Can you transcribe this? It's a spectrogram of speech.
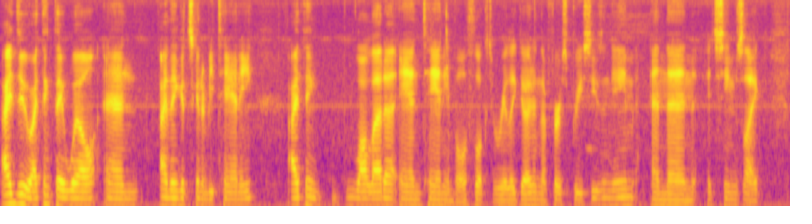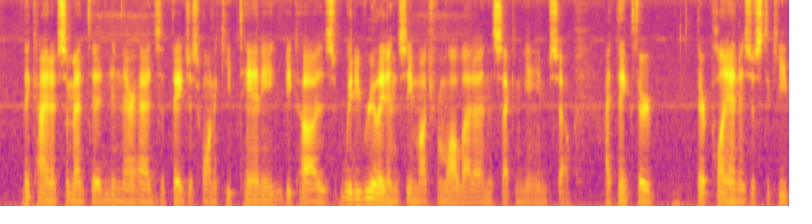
I do. I think they will, and I think it's going to be Tanney. I think Lauletta and Tanney both looked really good in the first preseason game, and then it seems like they kind of cemented in their heads that they just want to keep Tanney because we really didn't see much from Lauletta in the second game. So I think they're their plan is just to keep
